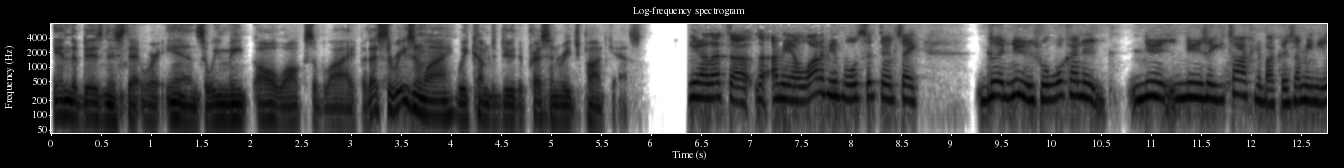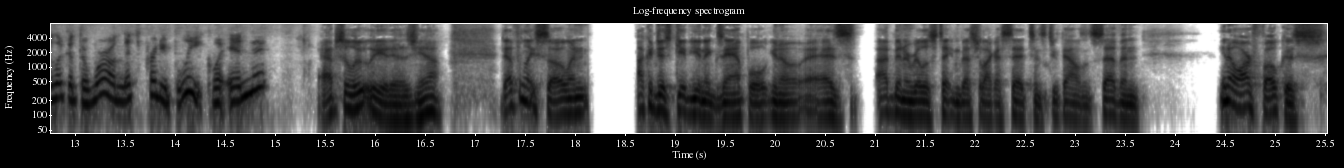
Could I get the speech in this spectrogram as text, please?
in the business that we're in. So we meet all walks of life. But that's the reason why we come to do the Press and Reach podcast. You know, that's a, I mean, a lot of people will sit there and say, good news. Well, what kind of news, news are you talking about? Because, I mean, you look at the world and it's pretty bleak, isn't it? Absolutely, it is. Yeah, definitely so. And I could just give you an example. You know, as I've been a real estate investor, like I said, since 2007, you know, our focus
